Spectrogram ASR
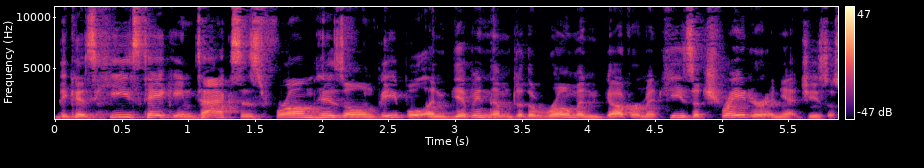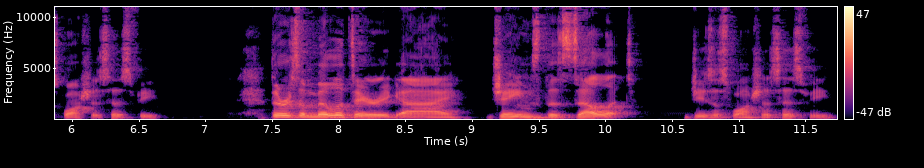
because he's taking taxes from his own people and giving them to the Roman government. He's a traitor, and yet Jesus washes his feet. There's a military guy, James the Zealot. Jesus washes his feet.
